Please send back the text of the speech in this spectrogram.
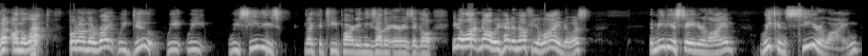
But on the left, but on the right, we do. We we we see these like the Tea Party and these other areas that go, you know what? No, we've had enough of you lying to us. The media's saying you're lying. We can see you're lying.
